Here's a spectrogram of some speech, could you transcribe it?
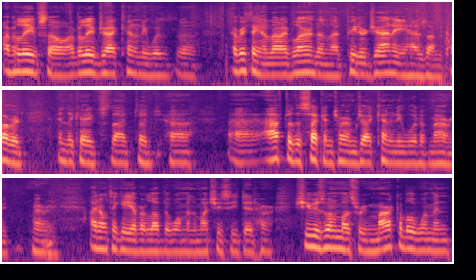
I believe so. I believe Jack Kennedy was uh, everything that I've learned and that Peter Janney has uncovered indicates that after the second term, Jack Kennedy would have married Mary. Mm. I don't think he ever loved a woman as much as he did her. She was one of the most remarkable women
